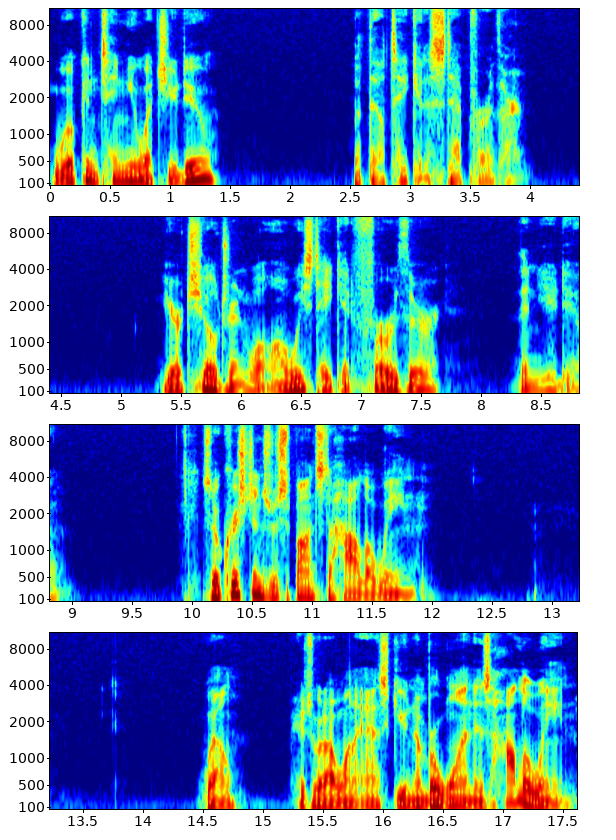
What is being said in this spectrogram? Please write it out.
will continue what you do, but they'll take it a step further. Your children will always take it further than you do. So, Christians' response to Halloween. Well, here's what I want to ask you. Number one is Halloween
